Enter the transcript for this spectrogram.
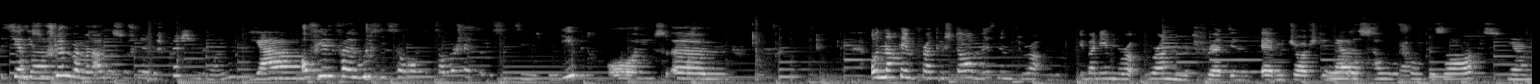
Ist ja nicht so Aber- schlimm, wenn man alles so schnell besprechen kann. Ja. Auf jeden Fall, Weasley's Zauber auf der Zauberschätze ist ziemlich beliebt und ähm, Und nachdem Fred gestorben ist, nimmt Ron, übernehmen Ro- Ron mit Fred den, äh, mit George den ja, Laden. das haben wir schon gesagt. Ja.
